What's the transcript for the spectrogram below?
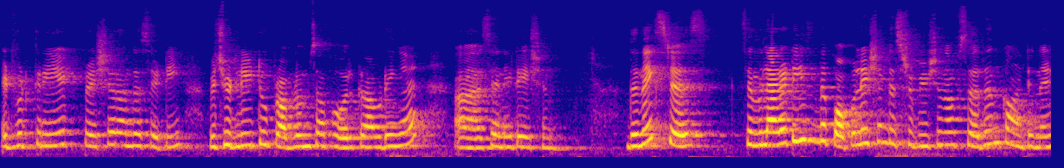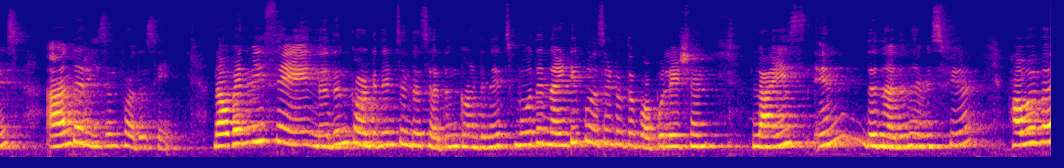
it would create pressure on the city which would lead to problems of overcrowding and uh, sanitation. The next is similarities in the population distribution of southern continents and the reason for the same. Now when we say northern continents and the southern continents, more than 90% of the population lies in the northern hemisphere. However,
